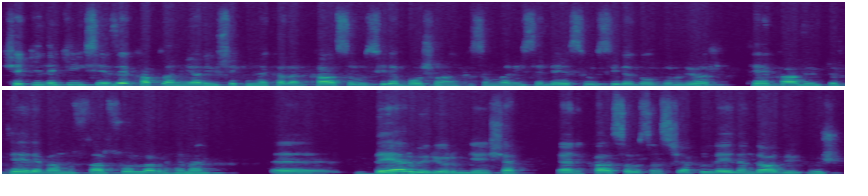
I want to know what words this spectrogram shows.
Şekildeki X, Y, Z kaplarının yarı yüksekliğine kadar K sıvısı ile boş olan kısımları ise L sıvısı ile dolduruluyor. TK büyüktür TR. Ben bu tarz sorularda hemen e, değer veriyorum gençler. Yani K sıvısının sıcaklığı L'den daha büyükmüş.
